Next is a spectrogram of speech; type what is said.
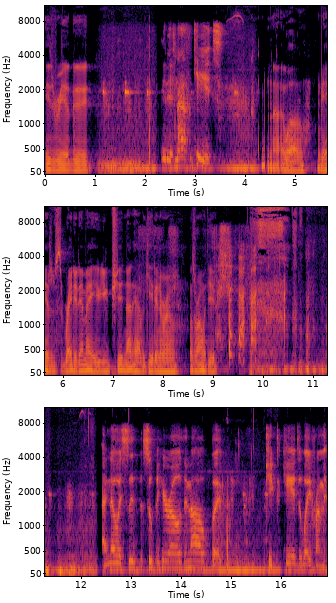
It's real good. It is not for kids. Uh, well, yeah, it's rated MA. You should not have a kid in the room. What's wrong with you? I know it's superheroes and all, but keep the kids away from it.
